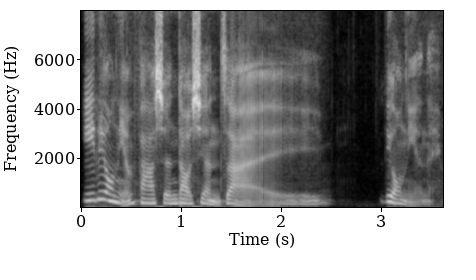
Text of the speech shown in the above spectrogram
一六年发生到现在六年呢、欸，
